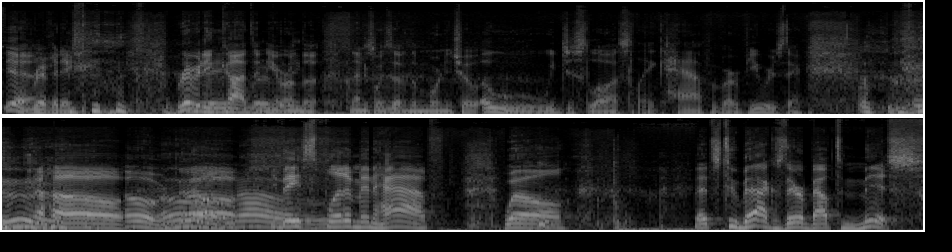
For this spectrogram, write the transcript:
Yeah. Riveting. Riveting Riveting, content here on the 90.7 The Morning Show. Oh, we just lost like half of our viewers there. Oh. oh, Oh, no. no. They split them in half. Well, that's too bad because they're about to miss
